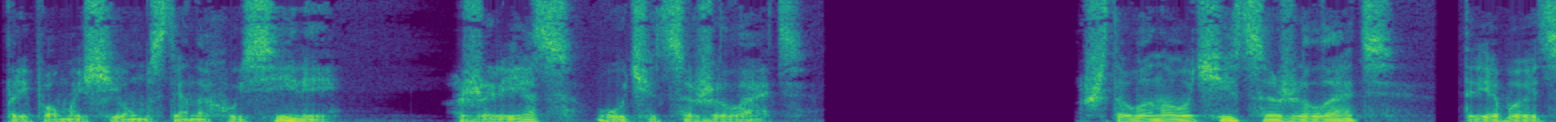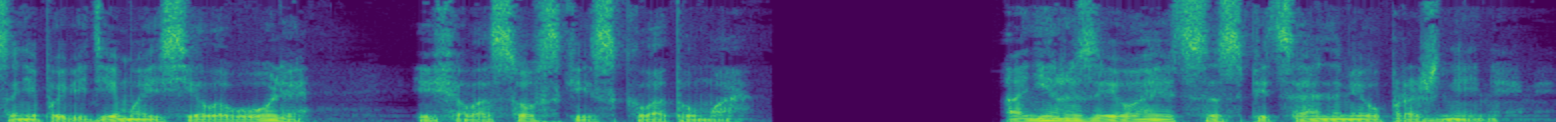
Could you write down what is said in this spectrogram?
При помощи умственных усилий жрец учится желать. Чтобы научиться желать, требуется непобедимая сила воли и философский склад ума. Они развиваются специальными упражнениями.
